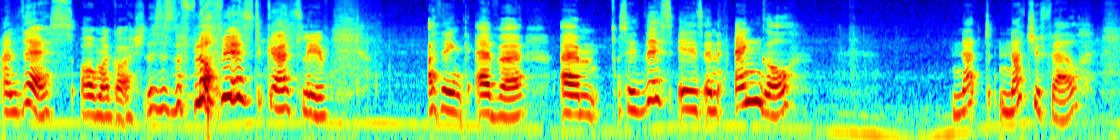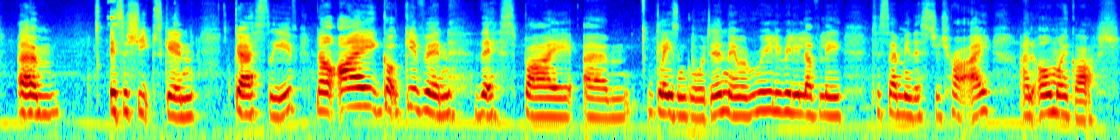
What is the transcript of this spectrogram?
And this, oh my gosh, this is the fluffiest girth sleeve I think ever. Um, so this is an Engel Nat Naturfell. Um, it's a sheepskin girth sleeve. Now I got given this by um, Glaze and Gordon. They were really really lovely to send me this to try, and oh my gosh,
